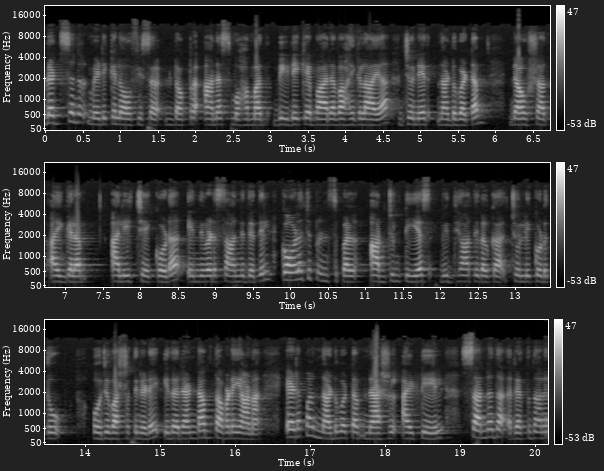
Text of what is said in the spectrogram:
blood centre medical officer doctor Anas Muhammad B D K ഭാരവാഹികളായ ജുനേദ് നടുവട്ടം നൌഷാദ് ഐങ്കലം അലി ചേക്കോട് എന്നിവരുടെ സാന്നിധ്യത്തിൽ college principal Arjun T S വിദ്യാർത്ഥികൾക്ക് ചൊല്ലിക്കൊടുത്തു. ഒരു വർഷത്തിനിടെ ഇത് രണ്ടാം തവണയാണ് Edappal Naduvattom national I T ഐയിൽ സന്നദ്ധ രക്തദാന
